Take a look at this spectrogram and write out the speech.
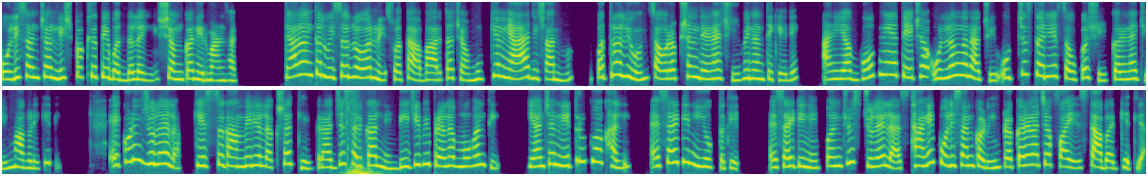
पोलिसांच्या निष्पक्षतेबद्दलही शंका निर्माण झाली. त्यानंतर विसलब्लोअरने स्वतः भारताच्या मुख्य न्यायाधीशांना पत्र लिहून संरक्षण देण्याची विनंती केली आणि या गोपनीयतेच्या उल्लंघनाची उच्चस्तरीय चौकशी करण्याची मागणी केली. एकोणीस जुलैला केसचं गांभीर्य लक्षात घेत राज्य सरकारने डीजीपी प्रणब मोहंती यांच्या नेतृत्वाखाली एस आय टी नियुक्त केली. एस आय टीने पंचवीस जुलैला स्थानिक पोलिसांकडून प्रकरणाच्या फाईल्स ताब्यात घेतल्या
